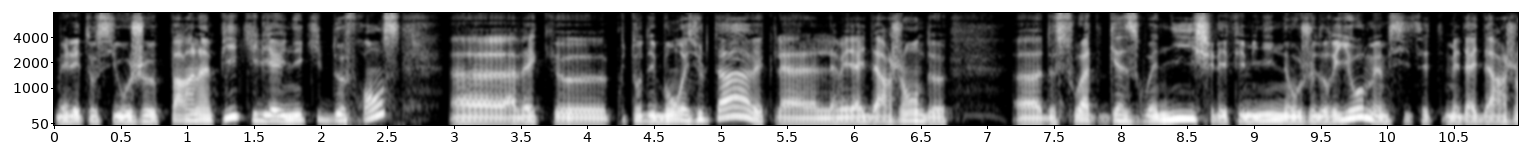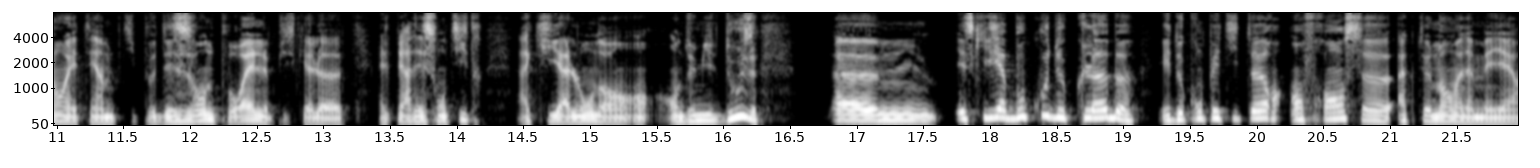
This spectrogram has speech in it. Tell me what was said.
mais elle est aussi aux Jeux paralympiques. Il y a une équipe de France euh, avec euh, plutôt des bons résultats, avec la, médaille d'argent de euh, Swat Gazwani chez les féminines aux Jeux de Rio, même si cette médaille d'argent a été un petit peu décevante pour elle, puisqu'elle elle perdait son titre acquis à Londres en, en 2012. Euh, Est-ce qu'il y a beaucoup de clubs et de compétiteurs en France actuellement, Madame Meyer?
